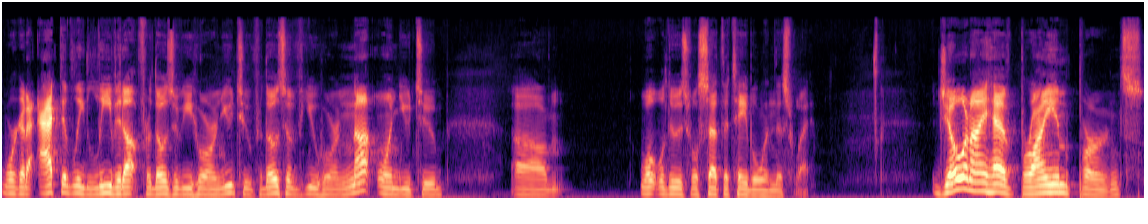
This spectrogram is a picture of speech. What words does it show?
we're going to actively leave it up for those of you who are on YouTube. For those of you who are not on YouTube, um, what we'll do is we'll set the table in this way. Joe and I have Brian Burns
